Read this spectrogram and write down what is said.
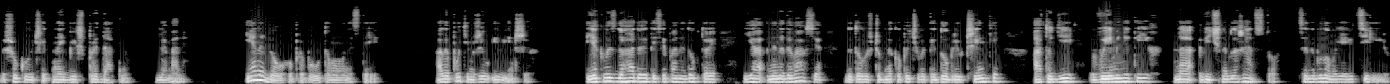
вишукуючи найбільш придатну для мене. Я недовго пробув у тому монастирі, але потім жив і в інших. Як ви здогадуєтеся, пане докторе, я не надавався до того, щоб накопичувати добрі вчинки, а тоді виміняти їх на вічне блаженство. Це не було моєю ціллю.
